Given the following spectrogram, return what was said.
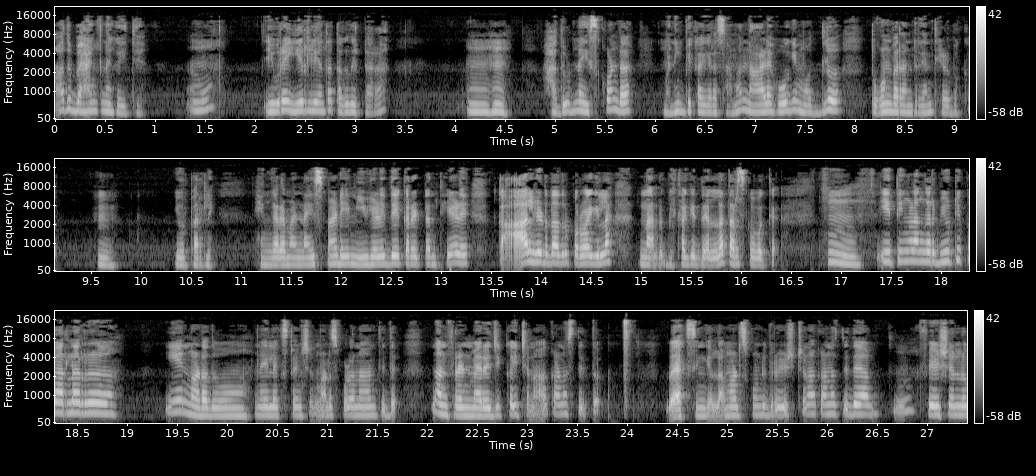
ಅದು ಬ್ಯಾಂಕ್ನಾಗ ಐತಿ. ಹ್ಞೂ ಇವರೇ ಇರಲಿ ಅಂತ ತೆಗೆದಿಟ್ಟಾರ. ಹ್ಞೂ ಹ್ಞೂ ಆ ದುಡ್ಡನ್ನ ಇಸ್ಕೊಂಡು ಮನೆಗೆ ಬೇಕಾಗಿರೋ ಸಾಮಾನು ನಾಳೆ ಹೋಗಿ ಮೊದಲು ತೊಗೊಂಡು ಬರನ್ರಿ ಅಂತ ಹೇಳ್ಬೇಕು. ಹ್ಞೂ ಇವ್ರು ಬರಲಿ. ಹೆಂಗಾರ ಮಾಡಿ ನೈಸ್ ಮಾಡಿ, ನೀವು ಹೇಳಿದ್ದೆ ಕರೆಕ್ಟ್ ಅಂತ ಹೇಳಿ, ಕಾಲು ಹಿಡ್ದಾದ್ರೂ ಪರವಾಗಿಲ್ಲ ನಾನು ಬೇಕಾಗಿದ್ದೆಲ್ಲ ತರಿಸ್ಕೋಬೇಕು. ಹ್ಞೂ ಈ ತಿಂಗಳು ಹಂಗಾರೆ ಬ್ಯೂಟಿ ಪಾರ್ಲರ್ ಏನು ಮಾಡೋದು? ನೈಲ್ ಎಕ್ಸ್ಟೆನ್ಷನ್ ಮಾಡಿಸ್ಕೊಳ್ಳೋಣ ಅಂತಿದ್ದೆ. ನನ್ನ ಫ್ರೆಂಡ್ ಮ್ಯಾರೇಜಿಗೆ ಕೈ ಚೆನ್ನಾಗಿ ಕಾಣಿಸ್ತಿತ್ತು. ವ್ಯಾಕ್ಸಿಂಗ್ ಎಲ್ಲ ಮಾಡಿಸ್ಕೊಂಡಿದ್ರು, ಎಷ್ಟು ಚೆನ್ನಾಗಿ ಕಾಣಿಸ್ತಿದೆ? ಫೇಶಿಯಲ್ಲು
